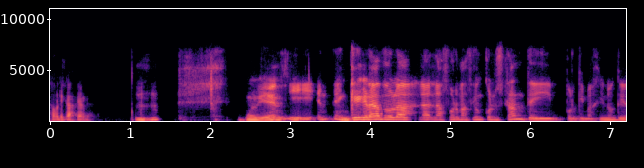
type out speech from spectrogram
fabricación. Muy bien. ¿Y en, qué grado la, formación constante? Y porque imagino que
